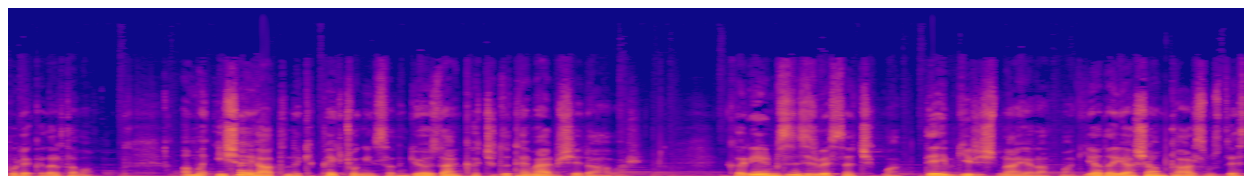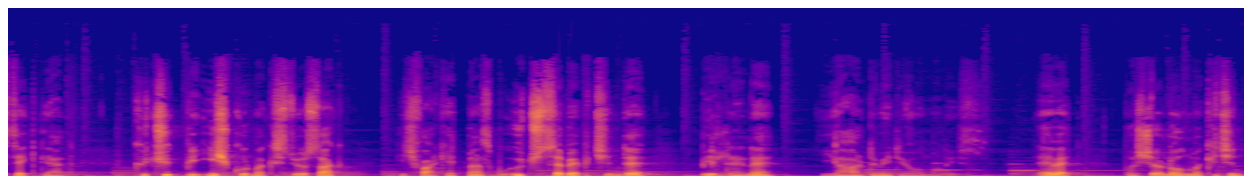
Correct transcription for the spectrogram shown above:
Buraya kadar tamam. Ama iş hayatındaki pek çok insanın gözden kaçırdığı temel bir şey daha var. Kariyerimizin zirvesine çıkmak, dev girişimler yaratmak ya da yaşam tarzımızı destekleyen küçük bir iş kurmak istiyorsak hiç fark etmez bu üç sebep içinde birilerine yardım ediyor olmalıyız. Evet, başarılı olmak için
